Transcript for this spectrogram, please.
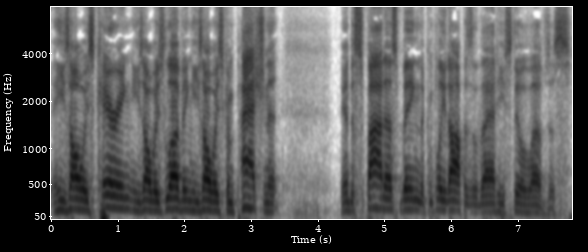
He's always caring, he's always loving, he's always compassionate. And despite us being the complete opposite of that, he still loves us.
